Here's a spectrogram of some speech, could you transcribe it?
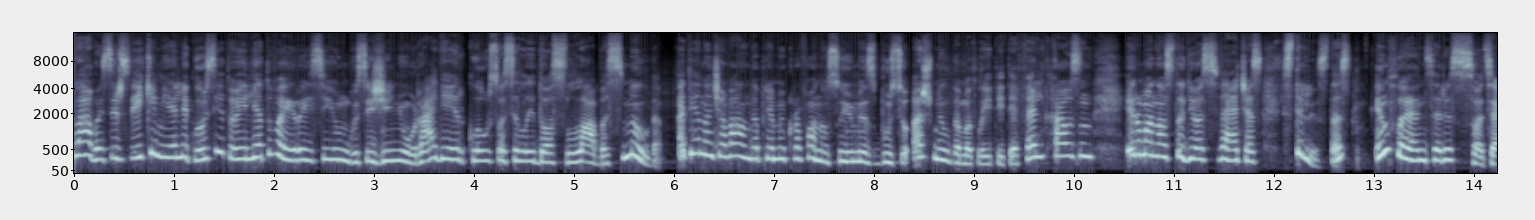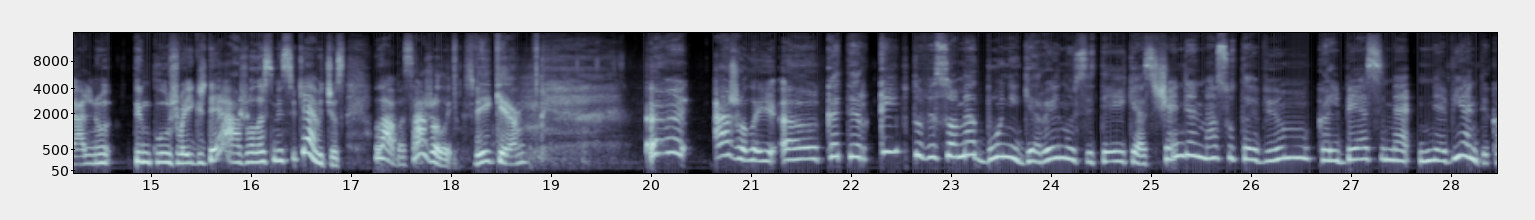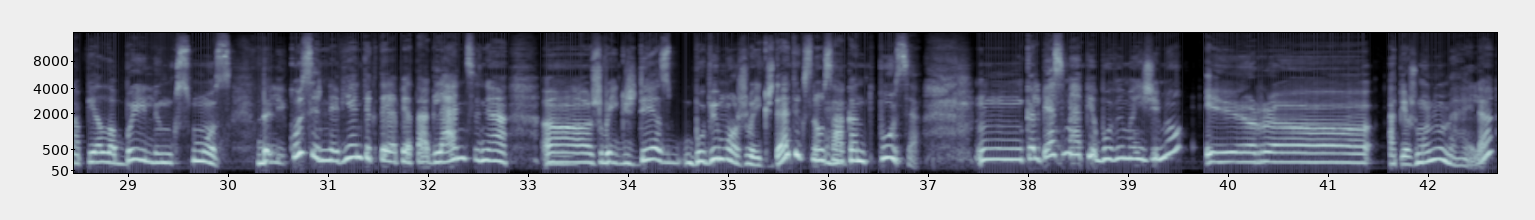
labas ir sveiki mieli klausytojai. Lietuva yra įsijungusi žinių radiją ir klausosi laidos labas milda. Ateinančią valandą prie mikrofono su jumis būsiu aš milda matulaitytė feldhausen ir mano studijos svečias stilistas influenceris socialinių tinklų žvaigždė ąžuolas misiukevičius. Labas ąžuolai. Sveiki. Ąžuolai e, kad ir kaip tu visuomet būni gerai nusiteikęs šiandien mes su tavim kalbėsime ne vien tik apie labai linksmus dalykus ir ne vien tiktai apie tą glencinę a, žvaigždės buvimo žvaigžde tiksliau sakant pusę. Mm, kalbėsime apie buvimą įžymiu ir a, apie žmonių meilę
